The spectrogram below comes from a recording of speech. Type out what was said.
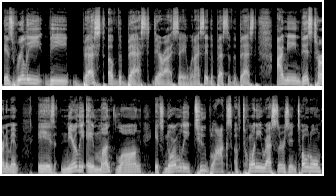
is really the best of the best, dare I say. And when I say the best of the best, I mean this tournament is nearly a month long. It's normally two blocks of 20 wrestlers in total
